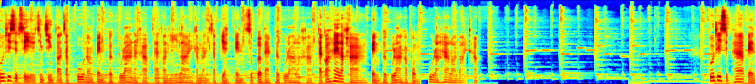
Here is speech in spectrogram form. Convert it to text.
คู่ที่ 14 จริง ๆ ตอนจับคู่น้องเป็นเพอร์คูล่านะครับ แต่ตอนนี้ลายกำลังจะเปลี่ยนเป็นซูเปอร์แบ็กเพอร์คูล่าแล้วครับ แต่ก็ให้ราคาเป็นเพอร์คูล่าครับผม คู่ละ 500 บาทครับ คู่ที่ 15 เป็น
